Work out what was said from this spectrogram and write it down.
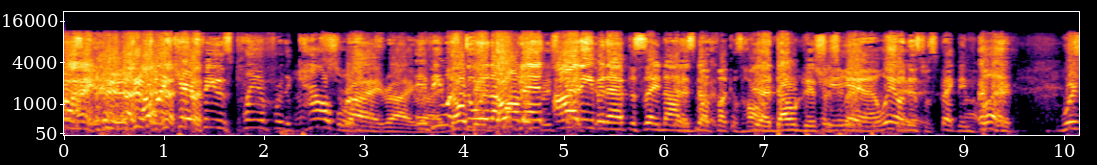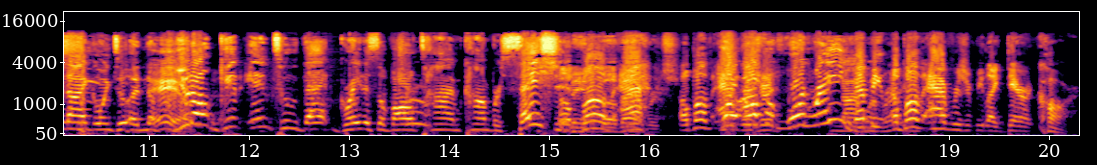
Right. I wouldn't care if he was playing for the Cowboys. Right, right, If he was Don't doing dis- all that, I'd even have to say, "Nah, this Yeah, motherfucker's hard." yeah, don't disrespect Yeah, him. we don't disrespect him, but we're not going to. Uh, no, you don't get into that greatest of all time conversation Being above, above a- average. above Well, off average. of one ring. That'd be above average. Would be like Derek Carr.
